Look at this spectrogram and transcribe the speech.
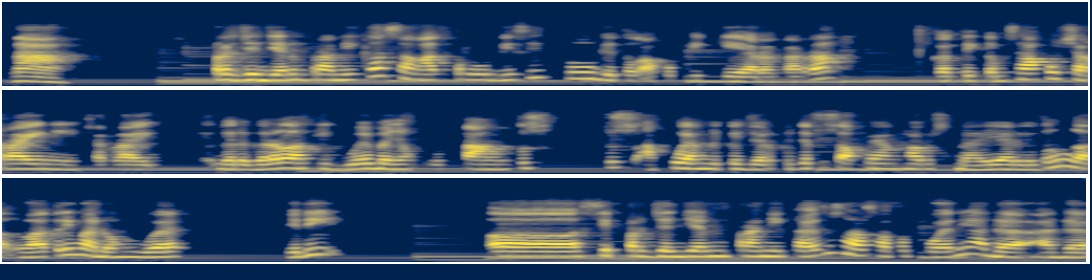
nah perjanjian pranikah sangat perlu di situ gitu aku pikir. Karena ketika misalnya aku cerai nih cerai gara-gara laki gue banyak utang terus terus aku yang dikejar-kejar terus aku yang harus bayar gitu nggak nggak terima dong gue. Jadi uh, si perjanjian pranikah itu salah satu poinnya ada ada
